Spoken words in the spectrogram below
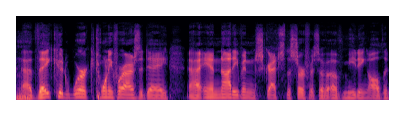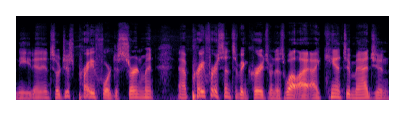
mm. uh, they could work 24 hours a day uh, and not even scratch the surface of, of meeting all the need. And, and so just pray for discernment, uh, pray for a sense of encouragement as well. I, I can't imagine.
